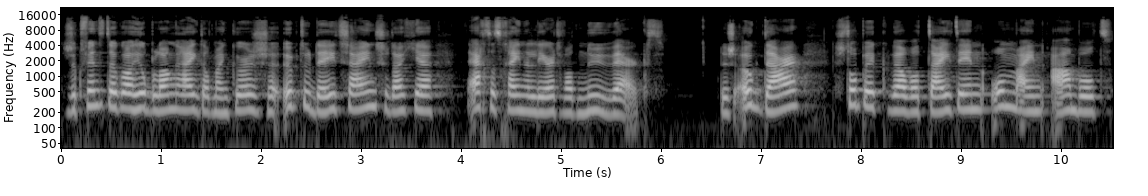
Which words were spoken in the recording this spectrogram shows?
Dus ik vind het ook wel heel belangrijk dat mijn cursussen up-to-date zijn, zodat je echt hetgene leert wat nu werkt. Dus ook daar stop ik wel wat tijd in om mijn aanbod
